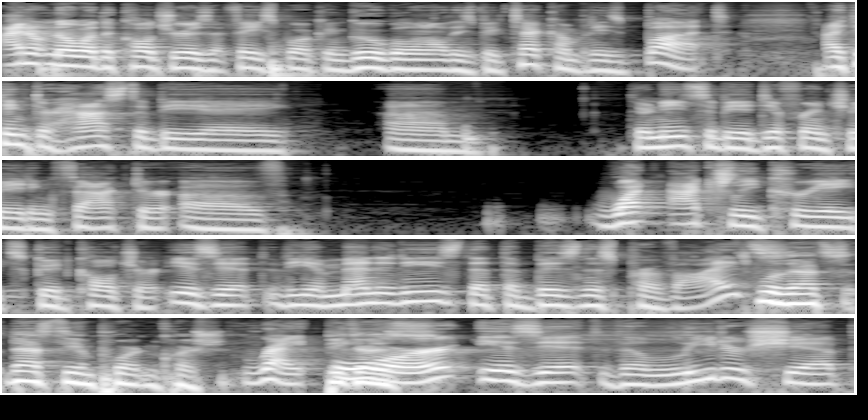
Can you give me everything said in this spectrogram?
I don't know what the culture is at Facebook and Google and all these big tech companies, but I think there has to be a um, there needs to be a differentiating factor of what actually creates good culture. Is it the amenities that the business provides? Well, that's that's the important question. Right. Because- or is it the leadership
